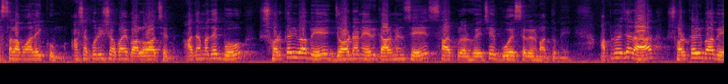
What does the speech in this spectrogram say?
আসসালামু আলাইকুম। আশা করি সবাই ভালো আছেন। আজ আমরা দেখব সরকারিভাবে জর্ডানের গার্মেন্টসে সার্কুলার হয়েছে বুয়েসেলের মাধ্যমে। আপনারা যারা সরকারিভাবে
